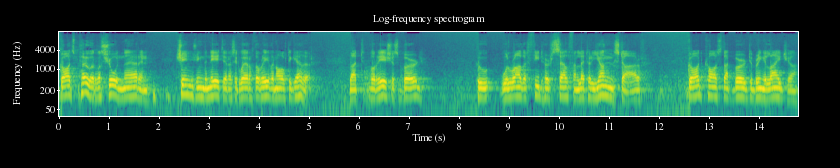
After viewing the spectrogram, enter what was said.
God's power was shown there in changing the nature, as it were, of the raven altogether. That voracious bird who will rather feed herself and let her young starve, God caused that bird to bring Elijah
